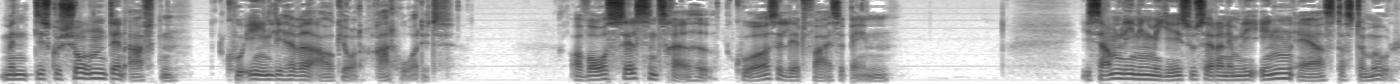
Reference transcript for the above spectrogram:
Men diskussionen den aften kunne egentlig have været afgjort ret hurtigt. Og vores selvcentrerethed kunne også let fejse banen. I sammenligning med Jesus er der nemlig ingen af os, der står mål.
